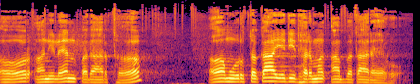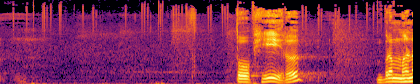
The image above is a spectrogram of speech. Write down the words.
और अनिलयन पदार्थ अमूर्त का यदि धर्म आप बता रहे हो तो फिर ब्रह्मण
